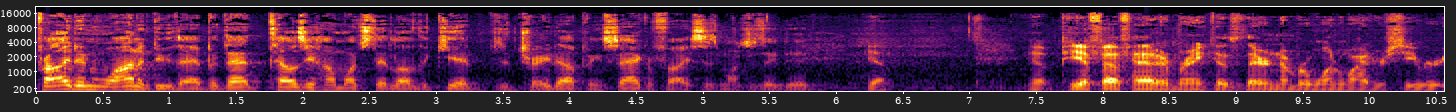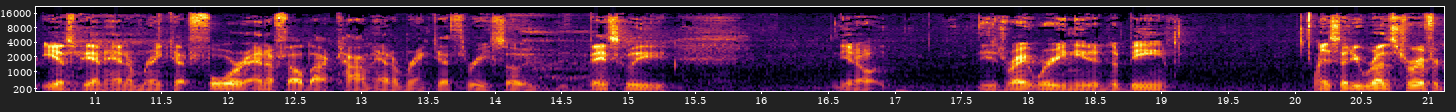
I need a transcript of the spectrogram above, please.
probably didn't want to do that, but that tells you how much they love the kid to trade up and sacrifice as much as they did. Yep. Yep. PFF had him ranked as their number one wide receiver. ESPN had him ranked at four. NFL.com had him ranked at three. So basically, you know, he's right where he needed to be. I said he runs terrific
